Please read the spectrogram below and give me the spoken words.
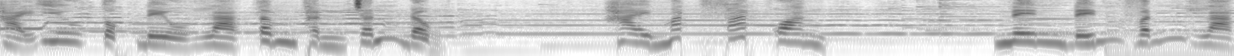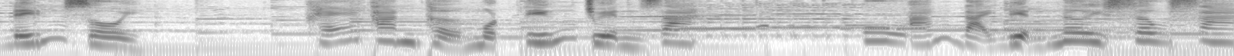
Hải yêu tộc đều là tâm thần chấn động. Hai mắt phát quang. Nên đến vẫn là đến rồi. Khẽ than thở một tiếng truyền ra. U ám đại điện nơi sâu xa.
